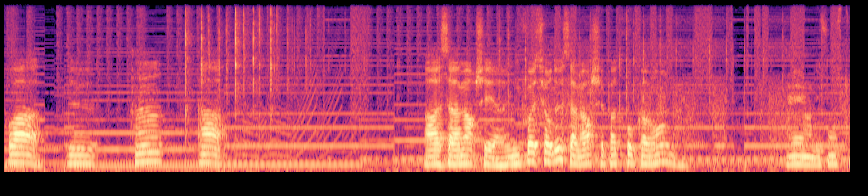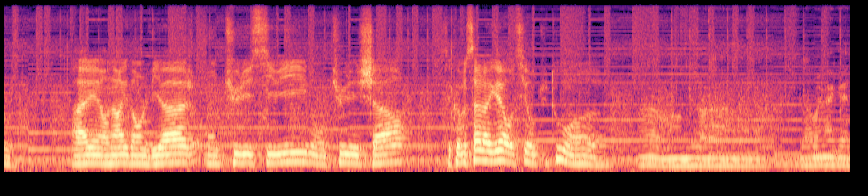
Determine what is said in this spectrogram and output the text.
3, 2, 1, ah Ah, ça a marché. Une fois sur deux, ça marche, je sais pas trop comment. mais- Allez, on défonce tout. Allez, on arrive dans le village, on tue les civils, on tue les chars. C'est comme ça la guerre aussi, on tue tout. Hein. Voilà, on est dans la, la renagade.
